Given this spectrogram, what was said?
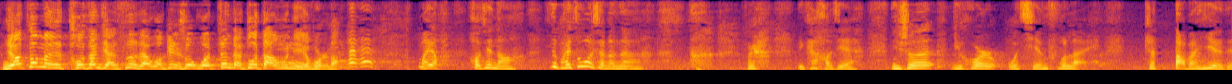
你要这么偷三拣四的，我跟你说，我真得多耽误你一会儿了。哎哎，妈呀，郝建呐，你怎么还坐下了呢？不是，你看郝建，你说一会儿我前夫来，这大半夜的，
